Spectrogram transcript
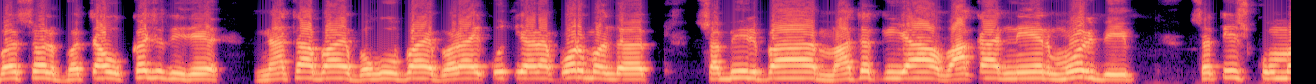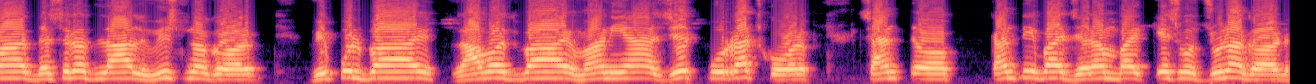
બસલ, ભચાઉ, કચ્છથી છે. નાથાભાઈ, ભગુભાઈ, ભરાઈ, કુતિયાણા, પોરબંદર શબીરભાઈ માથકિયા, વાંકાનેર, મોરબી સતીશ કુમાર દશરથલાલ, વિસનગર વિપુલભાઈ, રાવતભાઈ વાણિયા જેતપુર, રાજકોટ, શાંત કાંતિભાઈ, જયરામભાઈ, કેશવ, જુનાગઢ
